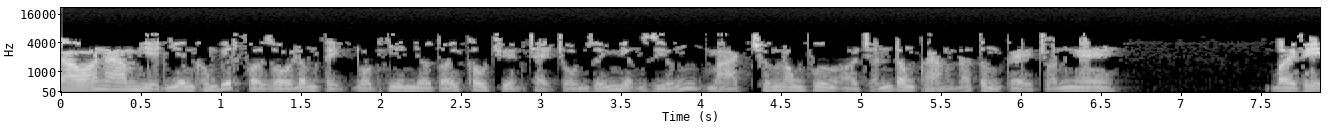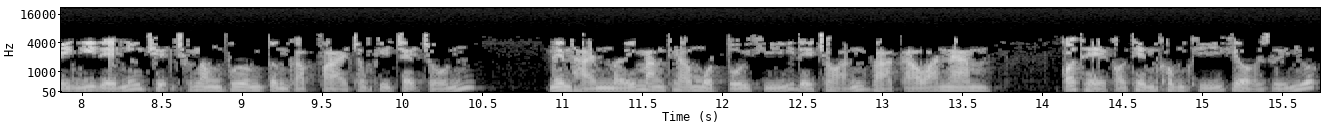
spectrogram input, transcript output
Cao Á Nam hiển nhiên không biết vừa rồi Lâm Tịch đột nhiên nhớ tới câu chuyện chạy trốn dưới miệng giếng mà Trương Long Vương ở Trấn Đông Cảng đã từng kể cho hắn nghe. Bởi vì nghĩ đến những chuyện Trương Long Vương từng gặp phải trong khi chạy trốn, nên hắn mới mang theo một túi khí để cho hắn và Cao Á Nam có thể có thêm không khí khi ở dưới nước.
